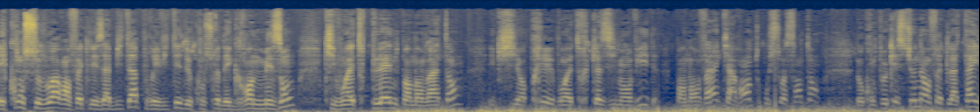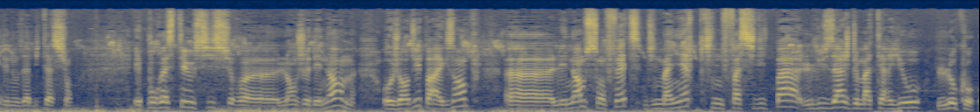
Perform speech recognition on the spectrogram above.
et concevoir en fait les habitats pour éviter de construire des grandes maisons qui vont être pleines pendant 20 ans et qui après vont être quasiment vides pendant 20, 40 ou 60 ans. Donc on peut questionner en fait la taille de nos habitations. Et pour rester aussi sur euh, l'enjeu des normes, aujourd'hui par exemple, euh, les normes sont faites d'une manière qui ne facilite pas l'usage de matériaux locaux.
